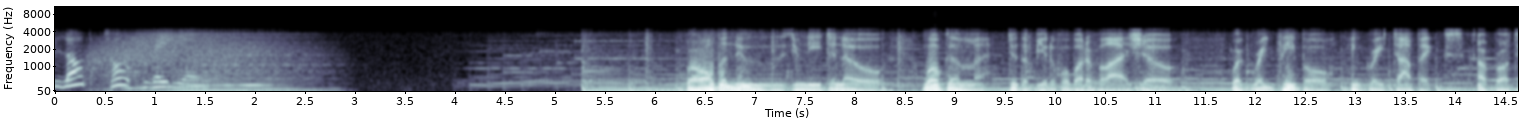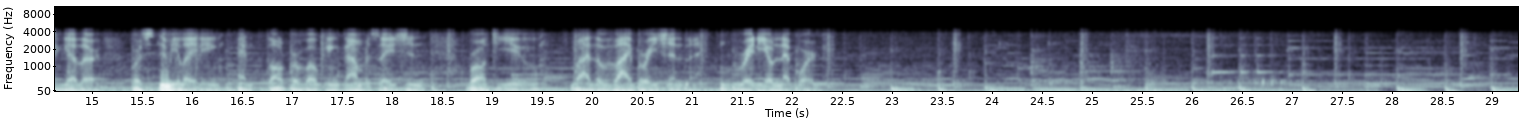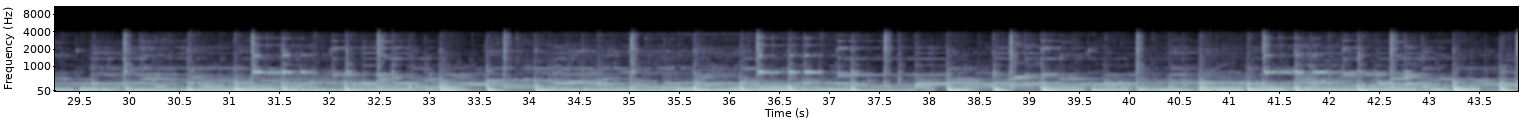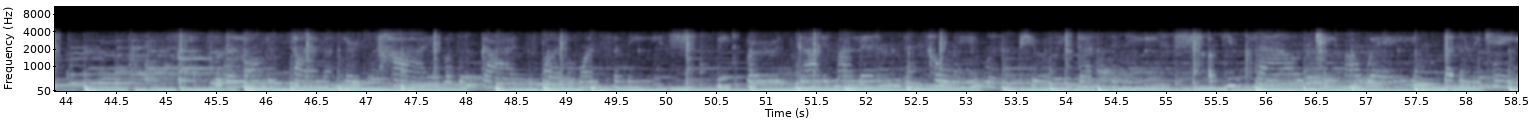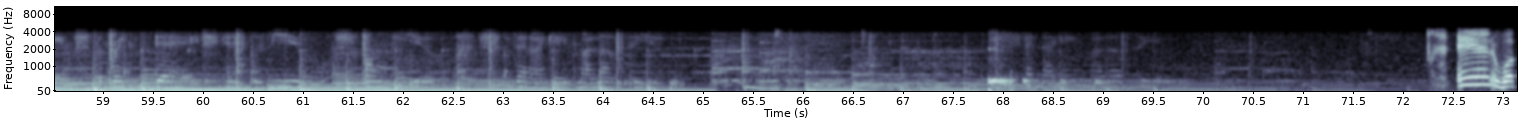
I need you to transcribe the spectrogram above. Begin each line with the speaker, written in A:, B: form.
A: Blog Talk Radio.
B: For all the news you need to know, welcome to the Beautiful Butterfly Show, where great people and great topics are brought together for stimulating and thought provoking conversation brought to you by the Vibration Radio Network.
